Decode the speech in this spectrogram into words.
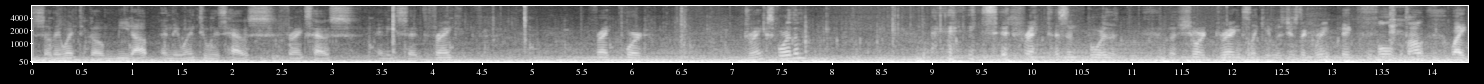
So they went to go meet up, and they went to his house, Frank's house, and he said, "Frank, Frank poured drinks for them." he said Frank doesn't pour the, the short drinks like it was just a great big full like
